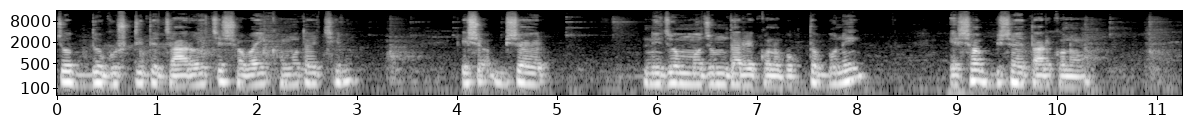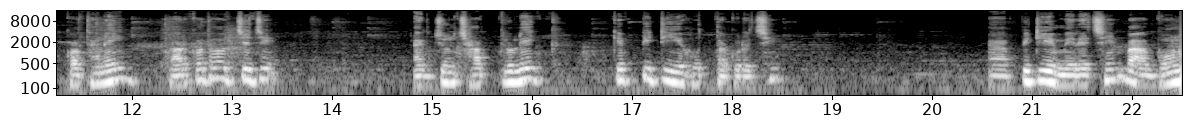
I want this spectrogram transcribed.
চোদ্দ গোষ্ঠীতে যা রয়েছে সবাই ক্ষমতায় ছিল। এসব বিষয়ে নিজম মজুমদারের কোনো বক্তব্য নেই। এসব বিষয়ে তার কোনো কথা নেই। তার কথা হচ্ছে যে, একজন ছাত্রলীগকে পিটিয়ে হত্যা করেছে পিটিয়ে মেরেছে বা গণ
